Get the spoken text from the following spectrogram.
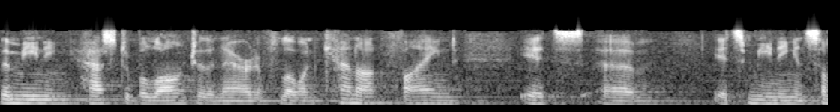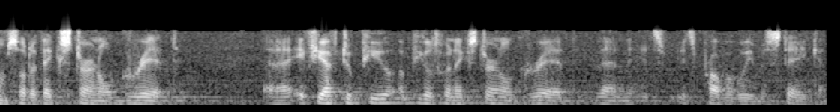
the meaning has to belong to the narrative flow and cannot find its, um, its meaning in some sort of external grid. Uh, if you have to appeal, appeal to an external grid, then it's, it's probably mistaken.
